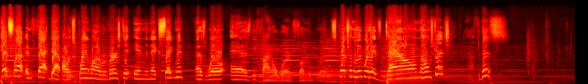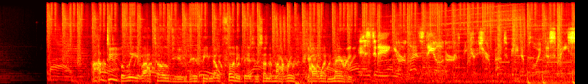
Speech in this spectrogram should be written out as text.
Head slap and fat dap. I'll explain why I reversed it in the next segment, as well as the final word from the wood. Sports from the Hoodwood heads down the home stretch after this. I do believe I told you there'd be no funny business under my roof if y'all wasn't married. Is today your last day on Earth because you're about to be deployed to space?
